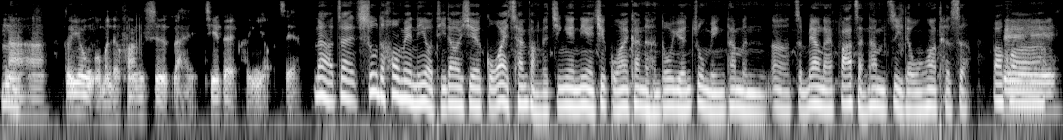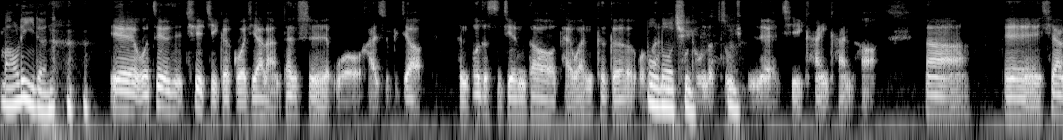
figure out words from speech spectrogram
那。都用我们的方式来接待朋友，这样。那在书的后面，你有提到一些国外参访的经验，你也去国外看了很多原住民他们呃怎么样来发展他们自己的文化特色，包括毛利人。也我这去几个国家了，但是我还是比较很多的时间到台湾各个部落去不同的族群呃去看一看哈。那呃像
